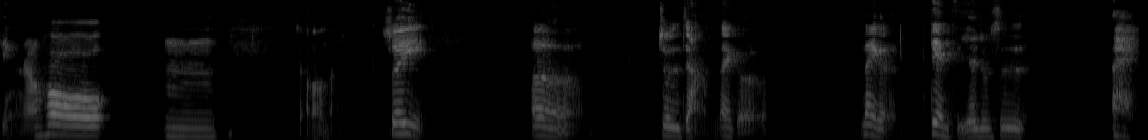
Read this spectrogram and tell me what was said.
定。然后，嗯，讲到哪？所以，呃。就是讲那个那个电子业，就是，哎，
